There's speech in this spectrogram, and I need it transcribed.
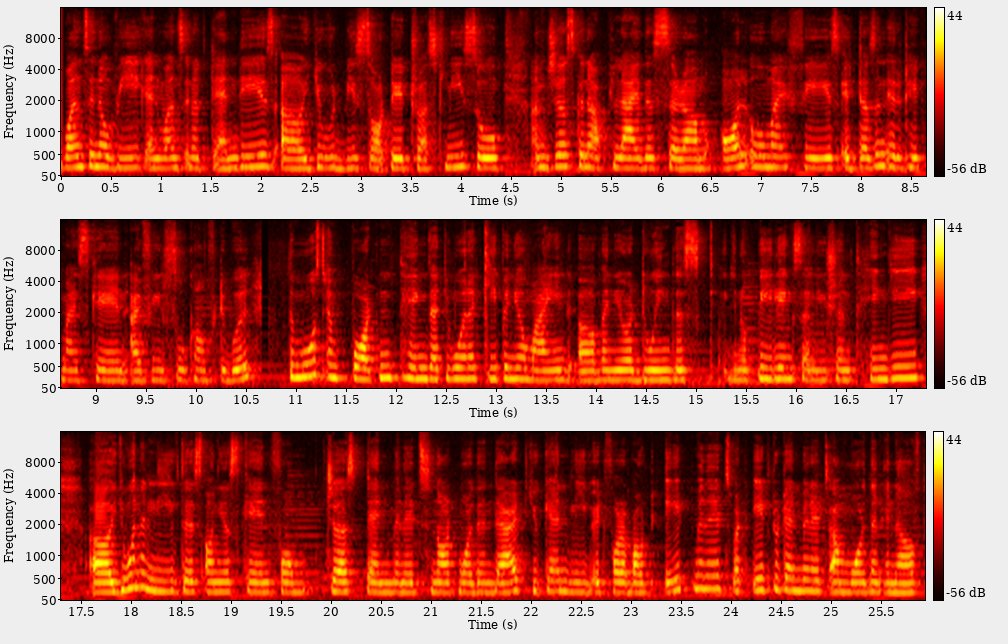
once in a week and once in a ten days you would be sorted trust me. So I'm just gonna apply this serum all over my face. It doesn't irritate my skin. I feel so comfortable the most important thing that you want to keep in your mind uh, when you're doing this you know peeling solution thingy uh, you want to leave this on your skin for just 10 minutes not more than that. You can leave it for about 8 minutes but 8 to 10 minutes are more than enough.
